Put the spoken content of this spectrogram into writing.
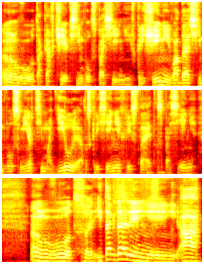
э, вот, а ковчег символ спасения. И в крещении вода символ смерти, могилы, а воскресение Христа это спасение. Э, вот, и так далее. А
